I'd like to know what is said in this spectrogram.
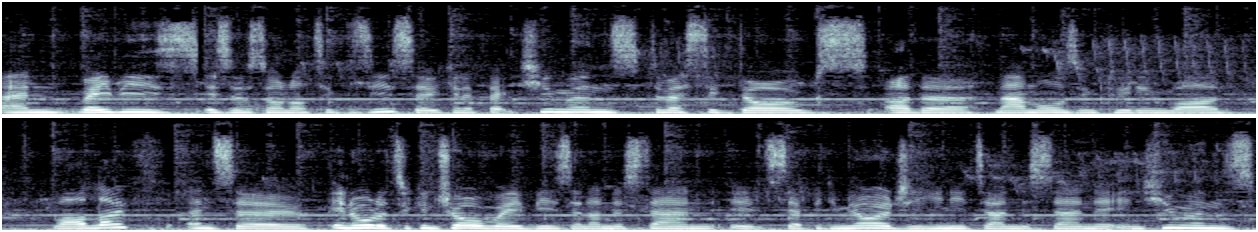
And rabies is a zoonotic disease, so it can affect humans, domestic dogs, other mammals, including wild wildlife. And so in order to control rabies and understand its epidemiology, you need to understand it in humans,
